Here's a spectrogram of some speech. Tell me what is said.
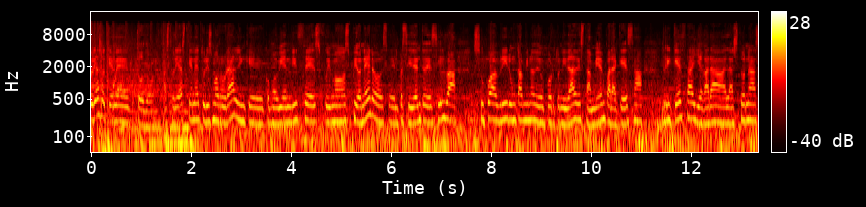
Asturias lo tiene todo. Asturias tiene turismo rural, en que, como bien dices, fuimos pioneros. El presidente de Silva supo abrir un camino de oportunidades también para que esa riqueza llegara a las zonas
